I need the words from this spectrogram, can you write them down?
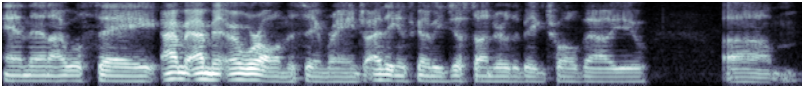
and then I will say I'm, I'm we're all in the same range. I think it's going to be just under the Big Twelve value, um,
